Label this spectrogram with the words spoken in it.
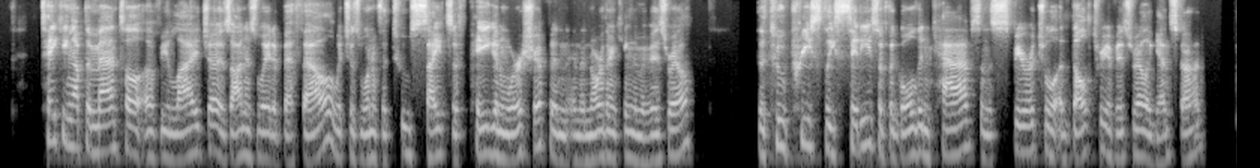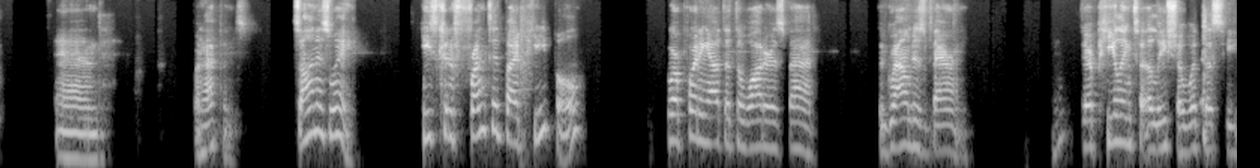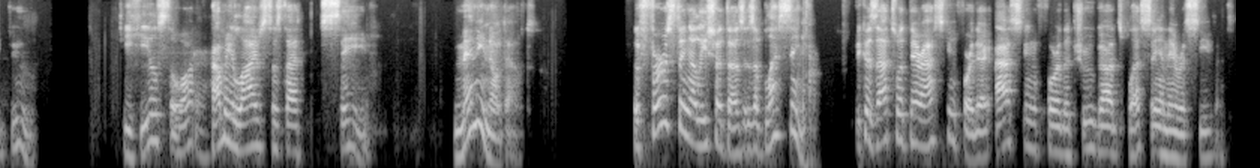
taking up the mantle of Elijah is on his way to Bethel, which is one of the two sites of pagan worship in, in the northern kingdom of Israel. The two priestly cities of the golden calves and the spiritual adultery of Israel against God. And what happens? It's on his way. He's confronted by people who are pointing out that the water is bad, the ground is barren they're appealing to Elisha. What does he do? He heals the water. How many lives does that save? Many, no doubt. The first thing Elisha does is a blessing because that's what they're asking for. They're asking for the true God's blessing and they receive it.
